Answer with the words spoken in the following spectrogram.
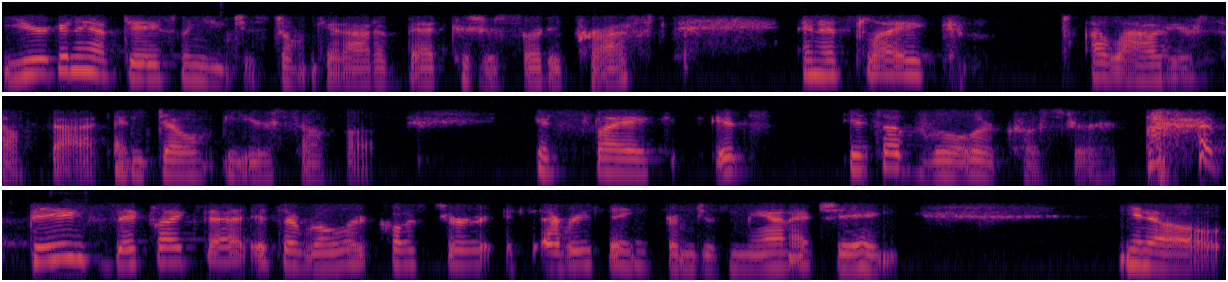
You're going to have days when you just don't get out of bed because you're so depressed. And it's like, allow yourself that and don't beat yourself up. It's like, it's, it's a roller coaster. Being sick like that, it's a roller coaster. It's everything from just managing, you know,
